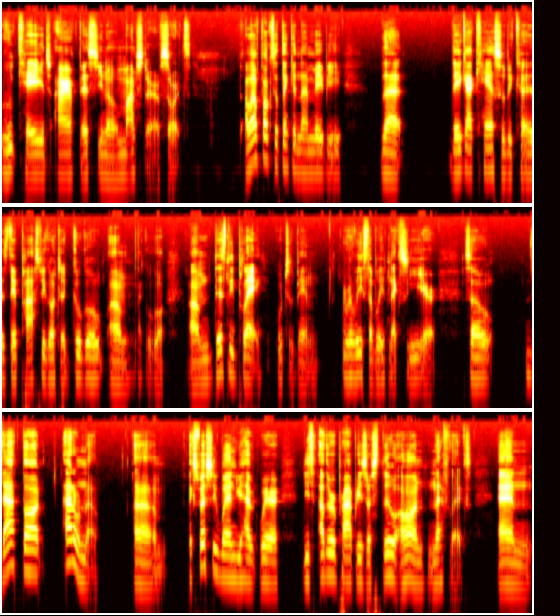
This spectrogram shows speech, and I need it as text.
Luke Cage Iron Fist, you know, monster of sorts. A lot of folks are thinking that maybe that they got canceled because they possibly go to Google, um, Google, um, Disney Play, which has been released, I believe, next year. So that thought, I don't know. Um, especially when you have where these other properties are still on Netflix and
